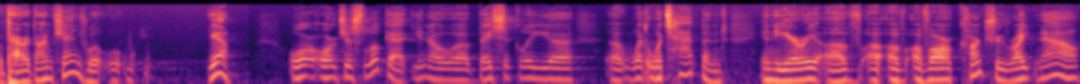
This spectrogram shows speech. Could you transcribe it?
A paradigm change. Well, yeah. Or, or just look at, you know, uh, basically uh, uh, what, what's happened in the area of, uh, of, of our country right now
